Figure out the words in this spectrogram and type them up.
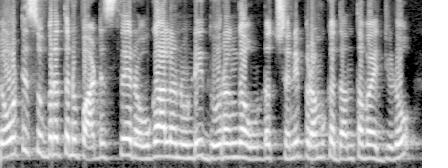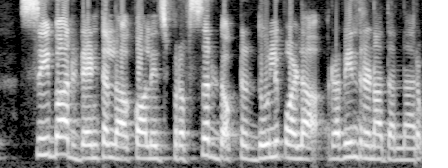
నోటి శుభ్రతను పాటిస్తే రోగాల నుండి దూరంగా ఉండొచ్చని ప్రముఖ దంతవైద్యుడు Sibar dental college professor doctor Dhulipalla Ravindranath అన్నారు.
